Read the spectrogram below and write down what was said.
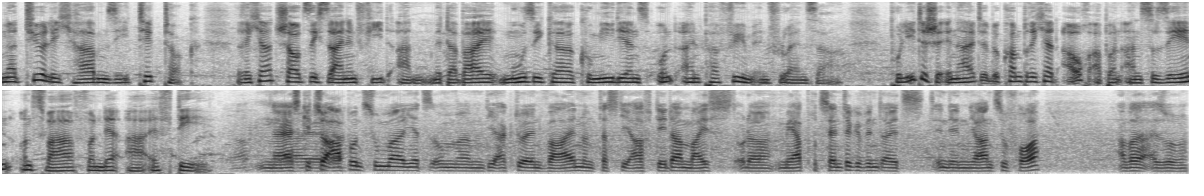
Natürlich haben sie TikTok. Richard schaut sich seinen Feed an. Mit dabei Musiker, Comedians und ein Parfüm-Influencer. Politische Inhalte bekommt Richard auch ab und an zu sehen, und zwar von der AfD. Naja, es geht so ab und zu mal jetzt um ähm, die aktuellen Wahlen und dass die AfD da meist oder mehr Prozente gewinnt als in den Jahren zuvor. Aber also,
